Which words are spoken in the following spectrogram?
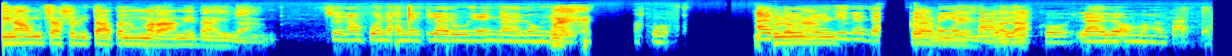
hindi na ako magsasalita pa ng marami dahil lang. Gusto lang po namin klaruhin, lalong lalo ako. At Gusto lang namin yung dinadama yung family Wala. ko, lalo ang mga bata.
